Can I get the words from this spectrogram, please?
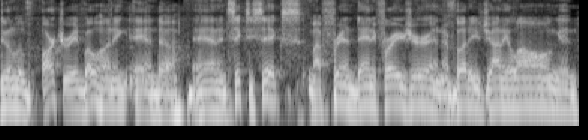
doing a little archery and bow hunting, and uh, and in '66, my friend Danny Frazier and our Johnny Long, and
